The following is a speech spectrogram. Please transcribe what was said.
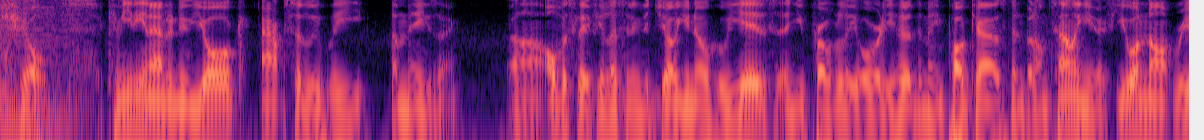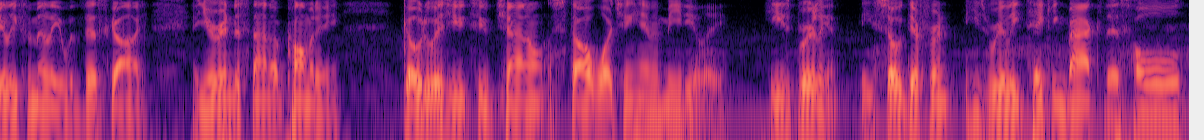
Schulz, comedian out of New York, absolutely amazing. Uh, obviously, if you're listening to Joe, you know who he is, and you've probably already heard the main podcast. And but I'm telling you, if you are not really familiar with this guy, and you're into stand-up comedy, go to his YouTube channel and start watching him immediately. He's brilliant. He's so different. He's really taking back this whole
